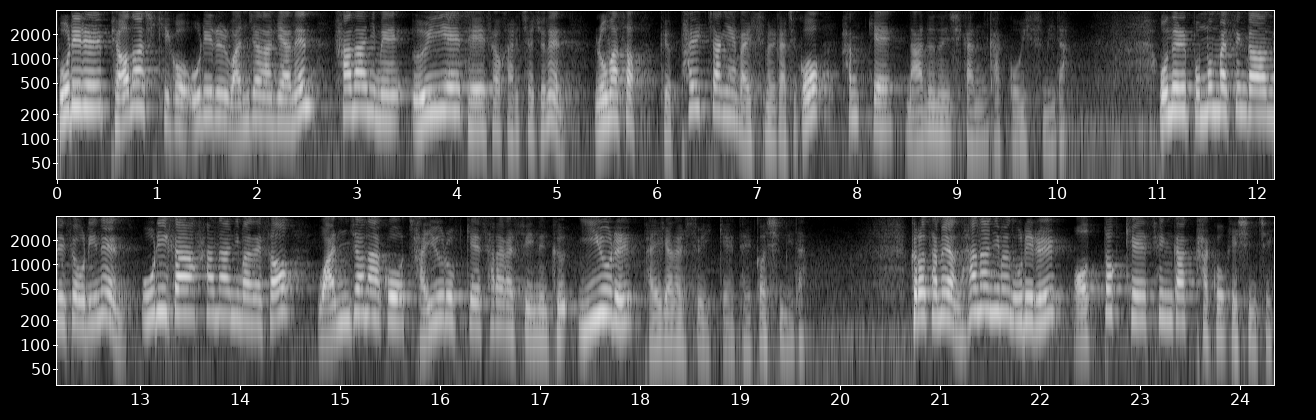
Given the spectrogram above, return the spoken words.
우리를 변화시키고 우리를 완전하게 하는 하나님의 의에 대해서 가르쳐 주는 로마서 그 8장의 말씀을 가지고 함께 나누는 시간 갖고 있습니다. 오늘 본문 말씀 가운데서 우리는 우리가 하나님 안에서 완전하고 자유롭게 살아갈 수 있는 그 이유를 발견할 수 있게 될 것입니다. 그렇다면 하나님은 우리를 어떻게 생각하고 계신지,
